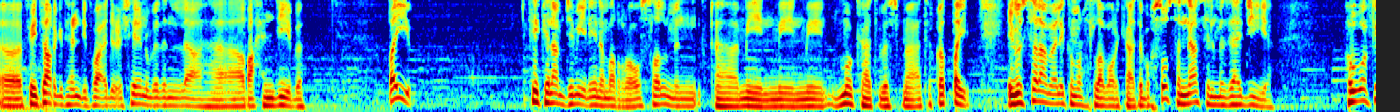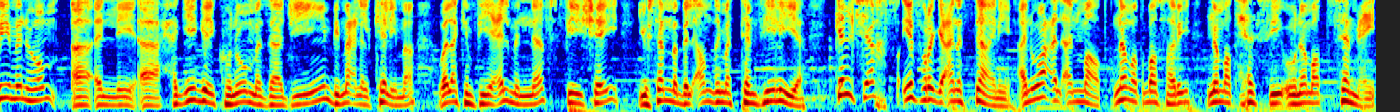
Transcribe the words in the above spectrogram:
آه، في target عندي في 21 وبإذن الله آه، راح نجيبه. طيب في كلام جميل هنا مرة وصل من آه مين مين مين مو كاتب اسمه أعتقد. طيب يقول السلام عليكم ورحمة الله وبركاته. بخصوص الناس المزاجية هو في منهم آه اللي آه حقيقة يكونون مزاجيين بمعنى الكلمة ولكن في علم النفس في شيء يسمى بالأنظمة التمثيلية. كل شخص يفرق عن الثاني أنواع الأنماط نمط بصري نمط حسي ونمط سمعي.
